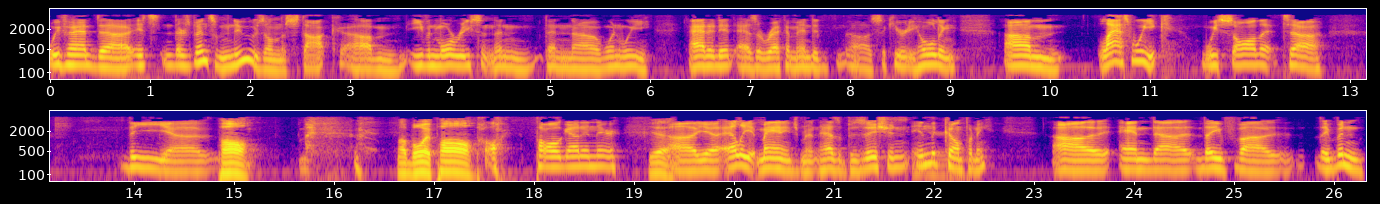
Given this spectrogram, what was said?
we've had uh, it's there's been some news on the stock, um, even more recent than than uh, when we added it as a recommended uh, security holding. Um, last week we saw that uh, the uh, Paul, my boy Paul. Paul Paul got in there. Yeah. Uh, yeah, Elliott Management has a position in the company, uh, and uh, they've uh, they've been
